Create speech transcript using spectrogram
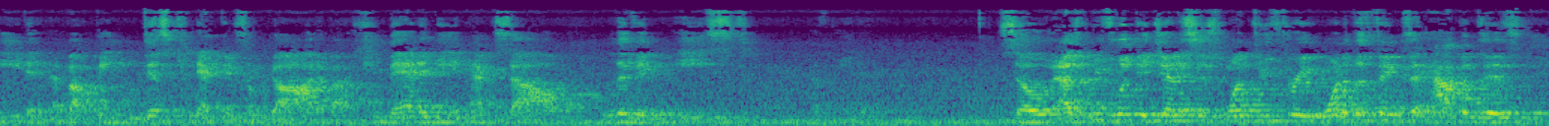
Eden, about being disconnected from God, about humanity in exile, living east of Eden. So, as we've looked at Genesis 1 through 3, one of the things that happens is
